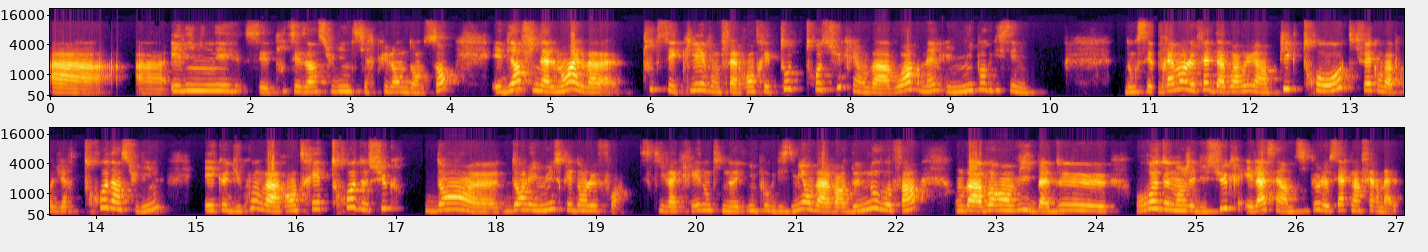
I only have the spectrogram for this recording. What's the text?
à, à éliminer toutes ces insulines circulantes dans le sang, eh bien finalement, elle va toutes ces clés vont faire rentrer trop, de sucre et on va avoir même une hypoglycémie. Donc, c'est vraiment le fait d'avoir eu un pic trop haut qui fait qu'on va produire trop d'insuline et que du coup, on va rentrer trop de sucre dans, euh, les muscles et dans le foie, ce qui va créer donc une hypoglycémie. On va avoir de nouveau faim, on va avoir envie bah, de redemanger du sucre et là, c'est un petit peu le cercle infernal.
